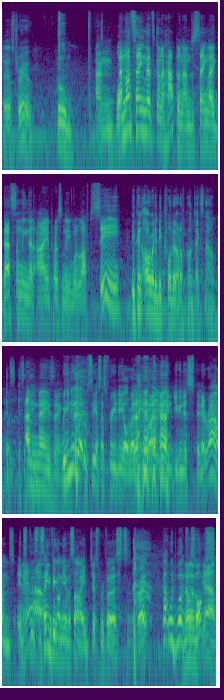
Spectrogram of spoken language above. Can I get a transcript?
That is true. Boom. And what? I'm not saying that's going to happen. I'm just saying like that's something that I personally would love to see. You can already be quoted out of context now. It's, it's a thing. Amazing. we can do that with CSS 3D already, right? You can, you can just spin it around. It's, it's the same thing on the other side, just reversed, right? That would work no, for socks. yeah.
